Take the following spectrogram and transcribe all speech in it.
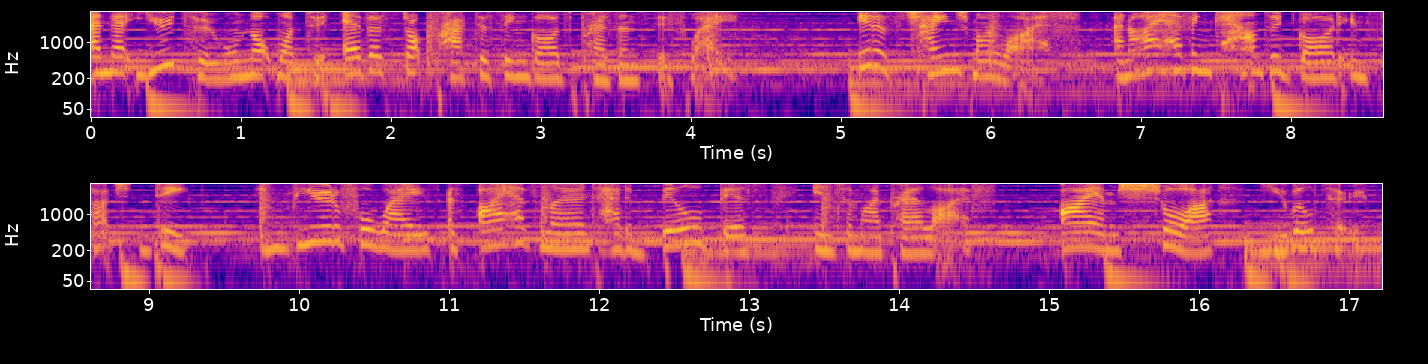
and that you too will not want to ever stop practicing God's presence this way. It has changed my life, and I have encountered God in such deep and beautiful ways as I have learned how to build this into my prayer life. I am sure you will too.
